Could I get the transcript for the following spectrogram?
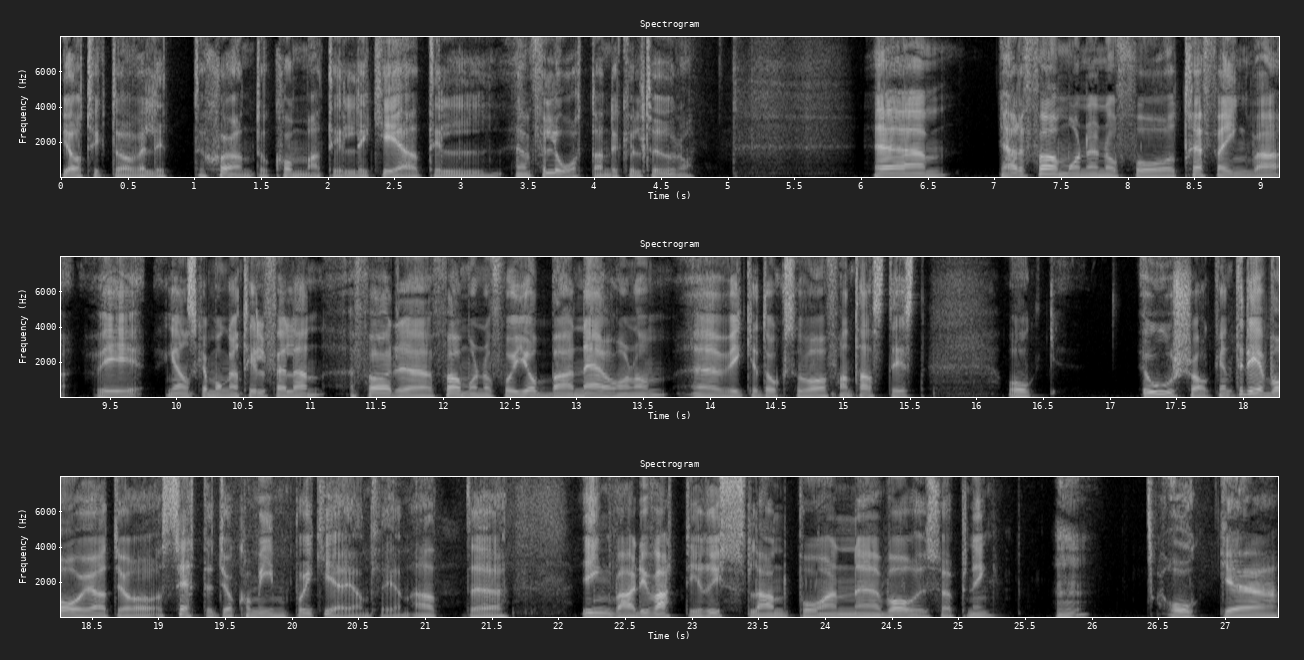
jag tyckte var väldigt skönt att komma till Ikea, till en förlåtande kultur. Då. Ehm, jag hade förmånen att få träffa Ingvar vid ganska många tillfällen. Förde förmånen att få jobba nära honom, eh, vilket också var fantastiskt. Och orsaken till det var ju att jag, sättet jag kom in på Ikea egentligen. Att eh, Ingvar hade ju varit i Ryssland på en eh, varuhusöppning. Mm. Och eh,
